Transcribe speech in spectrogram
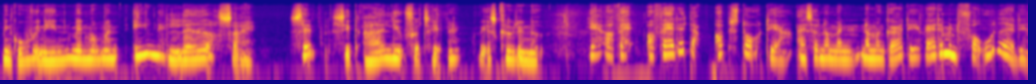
min gode veninde, men hvor man egentlig lader sig selv sit eget liv fortælle ved at skrive det ned. Ja, og hvad, og hvad er det, der opstår der, altså når man, når man gør det? Hvad er det, man får ud af det?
